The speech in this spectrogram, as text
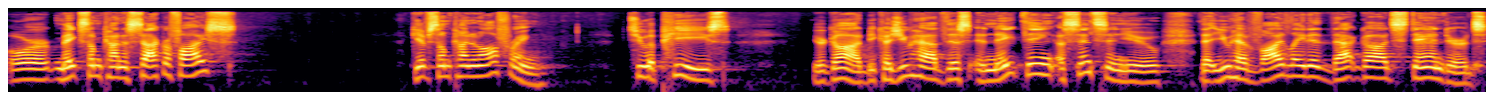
or make some kind of sacrifice, give some kind of offering to appease your God because you have this innate thing, a sense in you that you have violated that God's standards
